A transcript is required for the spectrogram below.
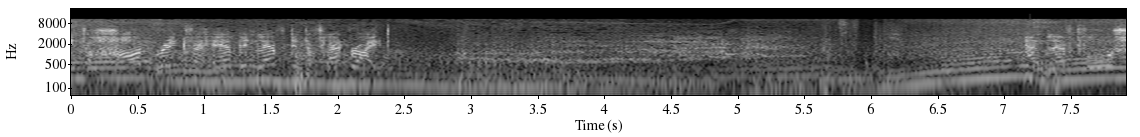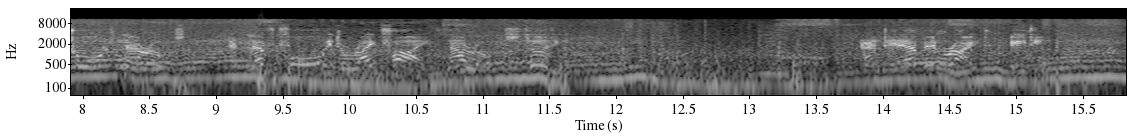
Into hard brake for hairpin left into flat right. And left 4 short, narrows. And left 4 into right 5, narrows, 30. And hairpin right, 80.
